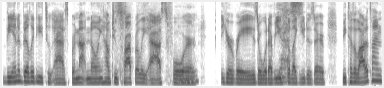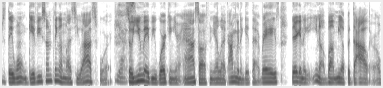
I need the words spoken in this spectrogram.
the inability to ask or not knowing how to properly ask for Mhm. Your raise or whatever you feel like you deserve because a lot of times they won't give you something unless you ask for it. Yes. So you may be working your ass off and you're like, I'm gonna get that raise. They're gonna, you know, bump me up a dollar. Or,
